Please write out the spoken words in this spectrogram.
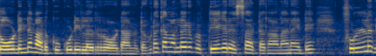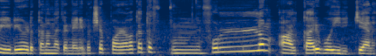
തോടിന്റെ നടക്കു കൂടിയുള്ള ഒരു റോഡാണ് കേട്ടോ ഇവിടെയൊക്കെ നല്ലൊരു പ്രത്യേക രസമാണ് കേട്ടോ കാണാനായിട്ട് ഫുള്ള് വീഡിയോ എടുക്കണം എന്നൊക്കെ ഉണ്ടായിനി പക്ഷേ പുഴവക്കത്ത് ഫുള്ളും ആൾക്കാർ പോയി ഇരിക്കുകയാണ്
